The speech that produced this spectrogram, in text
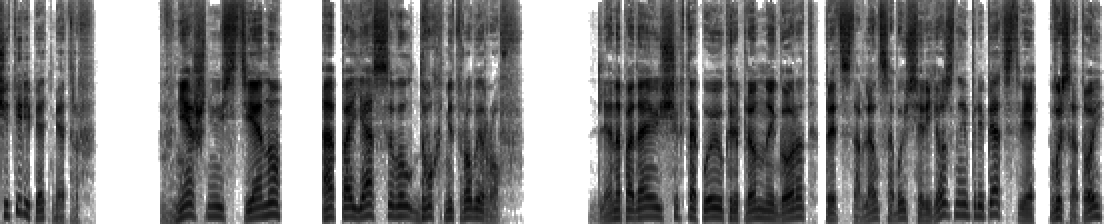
4-5 метров. Внешнюю стену опоясывал двухметровый ров. Для нападающих такой укрепленный город представлял собой серьезное препятствие высотой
